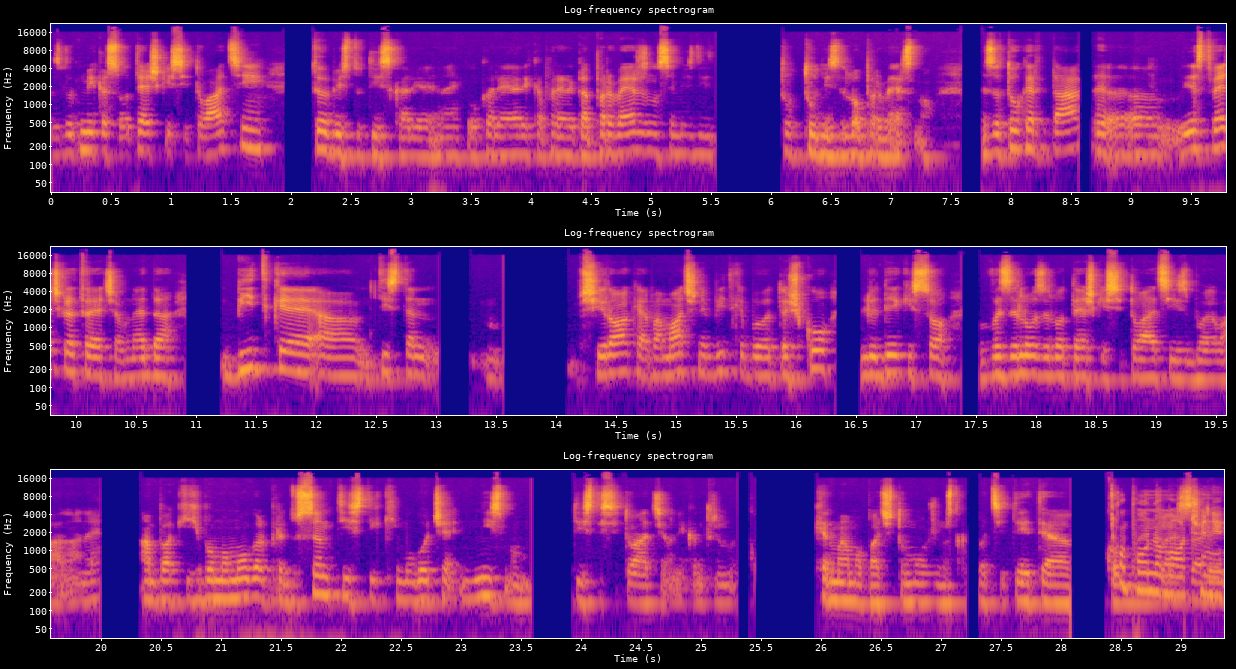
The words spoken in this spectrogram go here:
z, ljudmi, ki so v težki situaciji. To je v bistvu tisto, kar je, ne, kar je Erika prej rekla, perverzno, se mi zdi to tudi zelo perverzno. Zato, ker ta, uh, jaz večkrat rečem, ne, da bitke, uh, tiste široke ali pa močne bitke, bodo težko ljudje, ki so v zelo, zelo težki situaciji izbojevali ampak jih bomo mogli, predvsem tisti, ki mogoče nismo v tisti situaciji v nekem trenutku, ker imamo pač to možnost, kapacitete, popolnomočenje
